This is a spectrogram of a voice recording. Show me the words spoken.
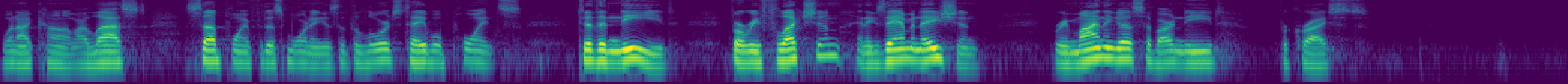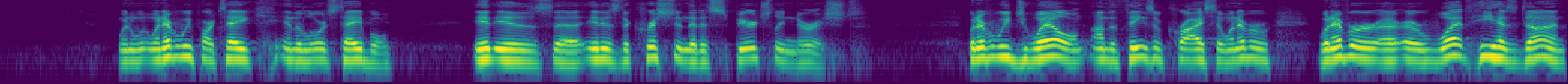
when I come. Our last subpoint for this morning is that the Lord's table points to the need for reflection and examination, reminding us of our need for Christ. When, whenever we partake in the Lord's table, it is, uh, it is the Christian that is spiritually nourished. Whenever we dwell on the things of Christ and whenever, whenever uh, or what He has done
